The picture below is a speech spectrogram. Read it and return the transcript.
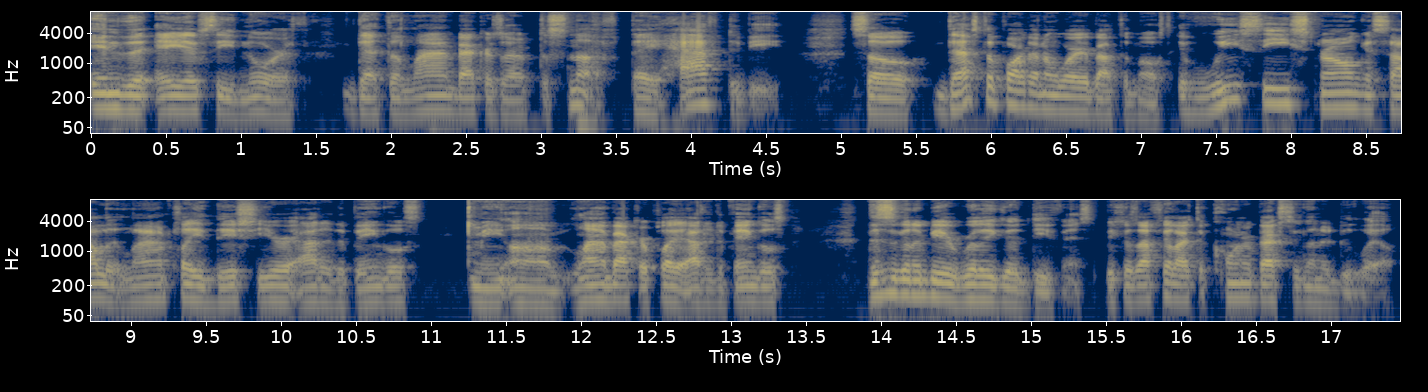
in the AFC North that the linebackers are up to snuff. They have to be. So that's the part that I worry about the most. If we see strong and solid line play this year out of the Bengals, I mean, um, linebacker play out of the Bengals, this is going to be a really good defense because I feel like the cornerbacks are going to do well.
